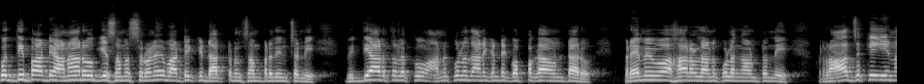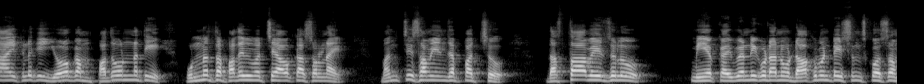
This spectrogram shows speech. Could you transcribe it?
కొద్దిపాటి అనారోగ్య సమస్యలోనే వాటికి డాక్టర్ను సంప్రదించండి. విద్యార్థులకు అనుకున్న దానికంటే గొప్పగా ఉంటారు. ప్రేమ వ్యవహారాలు అనుకూలంగా ఉంటుంది. రాజకీయ నాయకులకి యోగం పదోన్నతి ఉన్నత పదవి వచ్చే అవకాశాలు ఉన్నాయి మంచి సమయం చెప్పచ్చు. దస్తావేజులు మీ యొక్క ఇవన్నీ కూడాను డాక్యుమెంటేషన్స్ కోసం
